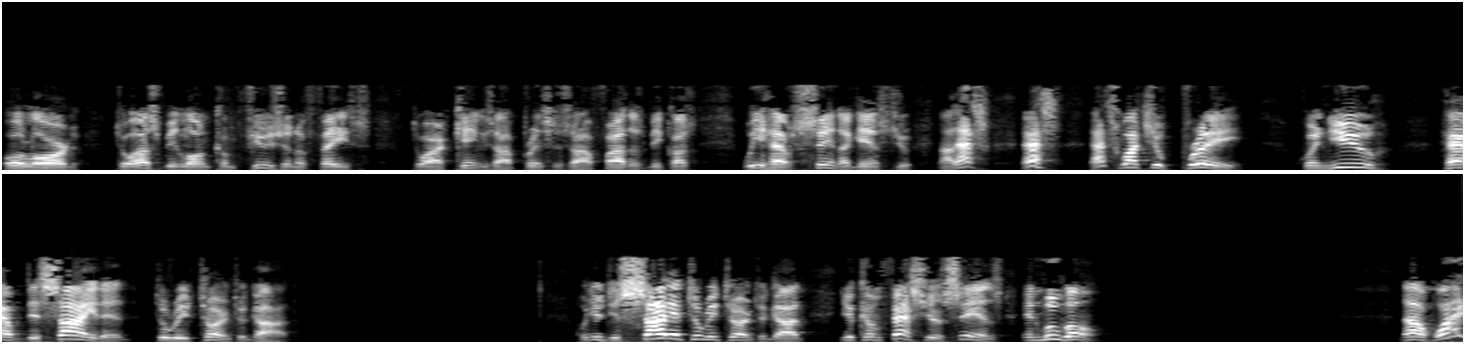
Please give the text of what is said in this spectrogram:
O Lord, to us belong confusion of face, to our kings, our princes, our fathers, because we have sinned against you. Now that's, that's, that's what you pray when you have decided to return to God. When you decided to return to God, you confess your sins and move on. Now, why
